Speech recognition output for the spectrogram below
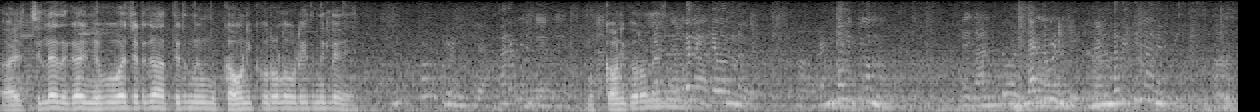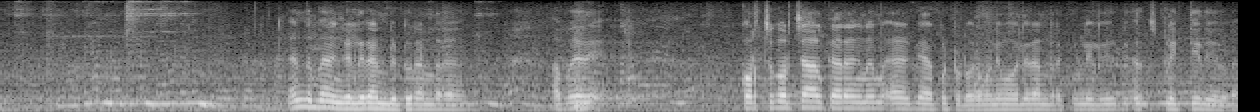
കഴിച്ചില്ല ഇത് കഴിഞ്ഞ് പോവാച്ചിട്ട് കാത്തിരുന്ന്. മുക്കാ മണിക്കൂറോളം ഇവിടെ ഇരുന്നില്ലേ. മുക്കാ മണിക്കൂറോളം എന്ത് വന്നു. രണ്ട് ടു രണ്ടര. അപ്പൊ കുറച്ച് കുറച്ച് ആൾക്കാർ അങ്ങനെ ഗ്യാപ്പ് ഇട്ടു ഒരു മണി മുതൽ രണ്ടരക്കുള്ളിൽ സ്പ്ലിറ്റ് ചെയ്ത് ചെയ്തൂടെ?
